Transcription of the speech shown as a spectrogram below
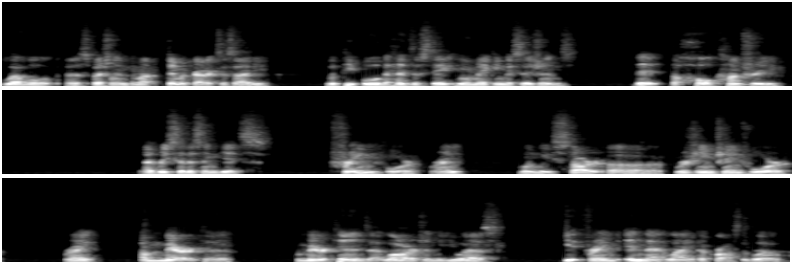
level, especially in dem- democratic society, the people, the heads of state who are making decisions that the whole country, every citizen gets framed for, right? When we start a regime change war, right? America, Americans at large in the U.S. get framed in that light across the globe,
